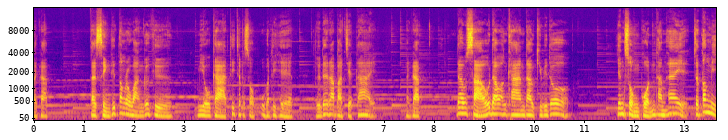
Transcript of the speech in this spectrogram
นะครับ แต่สิ่งที่ต้องระวังก็คือ มีโอกาสที่จะประสบอุบัติเหตุ หรือได้รับบาดเจ็บได้นะครับดาวเสาร์ดาวอังคาร ดาวคิวิโด ยังส่งผลทำให้จะต้องมี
